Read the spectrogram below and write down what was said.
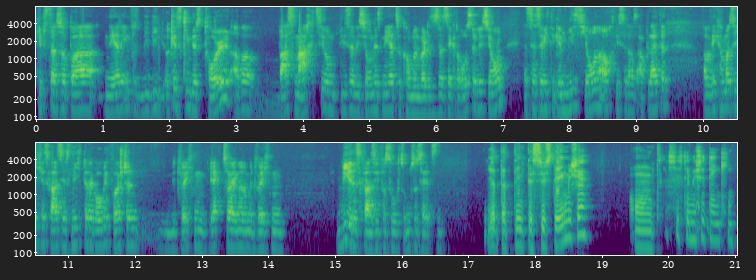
Gibt es da so ein paar nähere Infos? Wie, wie, okay, das klingt jetzt toll, aber was macht sie, um dieser Vision jetzt näher zu kommen? Weil das ist eine sehr große Vision, das ist eine sehr wichtige Mission auch, die sie daraus ableitet. Aber wie kann man sich das quasi als Nichtpädagoge vorstellen, mit welchen Werkzeugen oder mit welchen, wie ihr das quasi versucht umzusetzen? Ja, da dient das Systemische und das systemische Denken.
